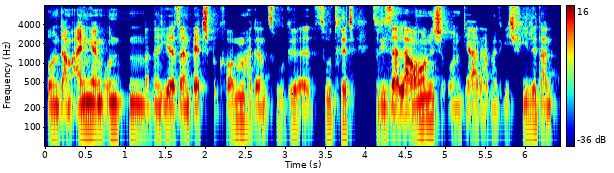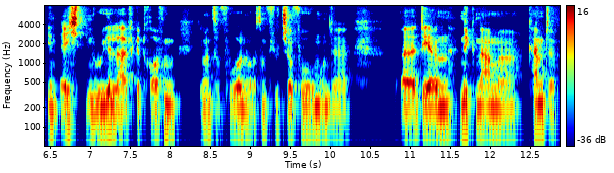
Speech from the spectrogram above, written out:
Und am Eingang unten hat dann jeder sein Badge bekommen, hat dann äh, Zutritt zu dieser Lounge. Und ja, da hat man wirklich viele dann in echt, in real life getroffen, die man zuvor nur aus dem Future Forum unter äh, deren Nickname kannte.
